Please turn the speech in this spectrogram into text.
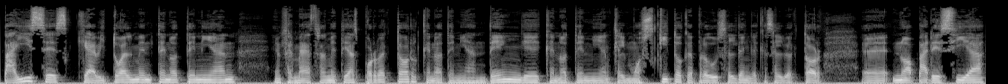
países que habitualmente no tenían enfermedades transmitidas por vector, que no tenían dengue, que no tenían, que el mosquito que produce el dengue, que es el vector, eh, no aparecía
